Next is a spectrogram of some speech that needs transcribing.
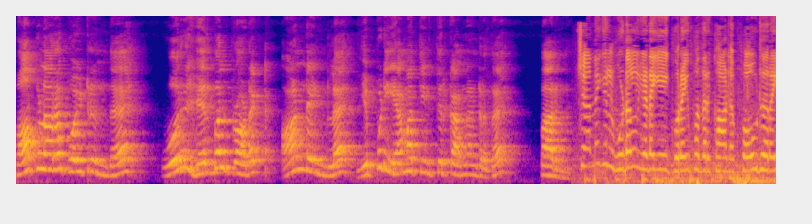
பாப்புலராக போயிட்டு இருந்த ஒரு ஹெர்பல் ப்ராடக்ட் ஆன்லைனில் எப்படி ஏமாற்றி வித்திருக்காங்கன்றத சென்னையில் உடல் எடையை குறைப்பதற்கான பவுடரை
